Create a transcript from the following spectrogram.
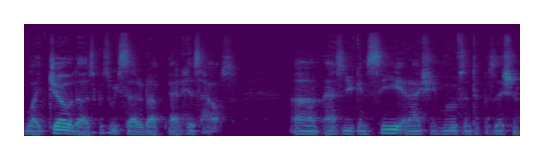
like Joe does, because we set it up at his house. Um, as you can see, it actually moves into position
